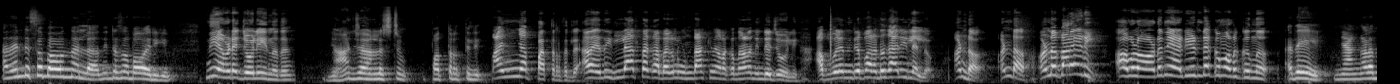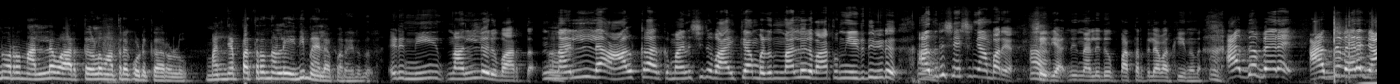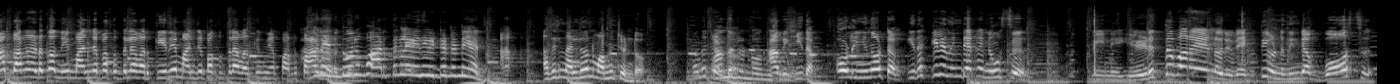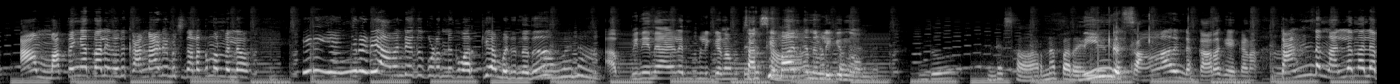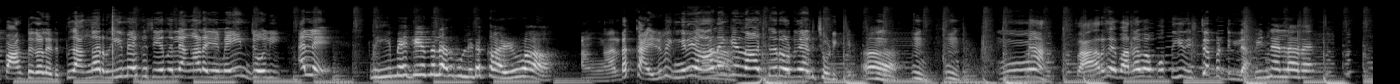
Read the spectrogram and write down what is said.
അതെന്റെ സ്വഭാവം ഒന്നല്ല നിന്റെ സ്വഭാവമായിരിക്കും. നീ എവിടെ ജോലി ചെയ്യുന്നത്? ഞാൻ ജേർണലിസ്റ്റും പത്രത്തിൽ മഞ്ഞ പത്രത്തിൽ അതായത് ഇല്ലാത്ത കഥകൾ ഉണ്ടാക്കി നടക്കുന്നതാണ് നിന്റെ ജോലി. അപ്പോൾ നിന്റെ പറഞ്ഞ കാര്യമില്ലല്ലോ. ഉണ്ടോ? ഉണ്ടോ? ഉണ്ടോ? പറയടി. അവൾ ഉടനെ അടിയുണ്ടൊക്കെ നടക്കുന്നു. അതെ ഞങ്ങളെന്ന് പറഞ്ഞ നല്ല വാർത്തകൾ മാത്രമേ കൊടുക്കാറുള്ളൂ. മഞ്ഞപ്പത്രം എന്നുള്ള ഇനി മേലാ പറയരുത്. എടി നീ നല്ലൊരു വാർത്ത. നല്ല ആൾക്കാർക്ക് മനുഷ്യന് വായിക്കാൻ പറ്റുന്ന നല്ലൊരു വാർത്ത നീ എഴുതി വിട്. അതിനുശേഷം ഞാൻ പറയാം. ശരിയാ നീ നല്ലൊരു പത്രത്തിലാ വർക്ക് ചെയ്യുന്നത്. അതുവരെ അതുവരെ ഞാൻ പറഞ്ഞെടുക്കാം. നീ മഞ്ഞപ്പത്രത്തിലാ വർക്ക് ചെയ്യുന്നത് മഞ്ഞപ്പത്രത്തിലാ വർക്ക് ചെയ്യുന്ന. ഞാൻ പറഞ്ഞു. എന്തോരം വാർത്തകൾ എഴുതി വിട്ടിട്ടുണ്ട് ഞാൻ. അതിൽ നല്ലവൻ വന്നിട്ടുണ്ടോ? വന്നിട്ടുണ്ടോ? ആ വിഹിതം. ഒളിങ്ങിനോട്ടം ഇതൊക്കെയല്ലേ നിന്റെയൊക്കെ ന്യൂസ് പിന്നെ എടുത്തു പറയേണ്ട ഒരു വ്യക്തിയുണ്ട് നിന്റെ ബോസ് ആ മത്തങ്ങ തലയിൽ ഒരു കണ്ണാടി വെച്ച് നടക്കുന്നുണ്ടല്ലോ. ഇനി എങ്ങനെയാ അവന്റെ ഒക്കെ കൂടെ നിനക്ക് വർക്ക് ചെയ്യാൻ പറ്റുന്നത്? പിന്നെ അയാളെ വിളിക്കണം? സത്യപാൽ എന്ന് വിളിക്കുന്നു. നിന്റെ സാറിന്റെ കറ കേക്കണം കണ്ട നല്ല നല്ല പാട്ടുകൾ എടുത്ത് അങ്ങ് റീമേക്ക് ചെയ്യുന്നില്ല അങ്ങടെ മെയിൻ ജോലി അല്ലേ? റീമേക്ക് ചെയ്യുന്നില്ല? അത് പുള്ളിയുടെ കഴിവാ. അങ്ങയുടെ കഴിവ് ഇങ്ങനെയാണെങ്കിൽ നാട്ടുകാർ ഉടനെ അടിച്ചോടിക്കും സാറിനെ പറഞ്ഞപ്പോ തീരെ ഇഷ്ടപ്പെട്ടില്ല. പിന്നല്ലാതെ?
